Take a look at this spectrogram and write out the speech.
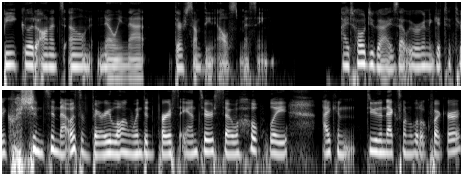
be good on its own, knowing that there's something else missing. I told you guys that we were going to get to three questions, and that was a very long winded first answer. So hopefully, I can do the next one a little quicker.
